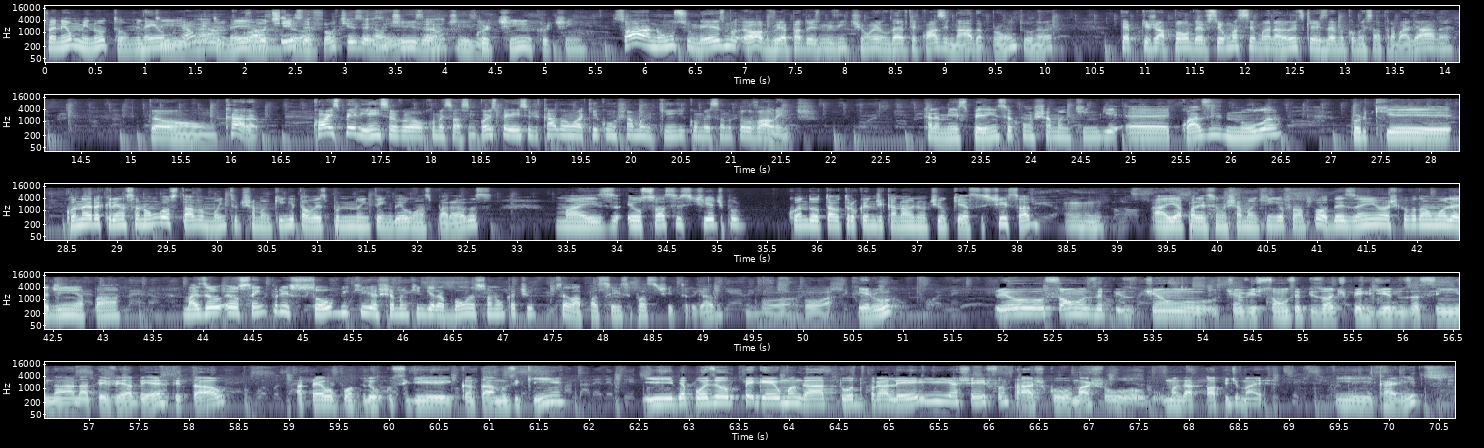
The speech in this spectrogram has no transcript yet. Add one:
Foi nem um minuto? Um minuto Nem um- e, é um minuto e meio? Foi um teaser, foi um É teaserzinho. um teaser, é um teaser. Curtinho, curtinho. Só anúncio mesmo, é óbvio, é pra 2021, ele não deve ter quase nada pronto, né? Até porque o Japão deve ser uma semana antes que eles devem começar a trabalhar, né? Então, cara, qual a experiência, eu vou começar assim, qual a experiência de cada um aqui com o Shaman King, começando pelo Valente? Cara, minha experiência com Shaman King é quase nula, porque quando eu era criança eu não gostava muito de Shaman King, talvez por não entender algumas paradas, mas eu só assistia, tipo, quando eu tava trocando de canal e não tinha o que assistir, sabe? Uhum. Aí apareceu um Shaman King eu falava, pô, desenho, acho que eu vou dar uma olhadinha, pá. Mas eu, eu sempre soube que a Shaman King era bom, eu só nunca tive, sei lá, paciência pra assistir, tá ligado? Boa, boa. Eru? Eu só uns episódios. Tinha, um- tinha visto só uns episódios perdidos assim na, na TV aberta e tal. Até o ponto de eu conseguir cantar a musiquinha. E depois eu peguei o mangá todo pra ler e achei fantástico. Eu acho o, o mangá top demais. E Carlitos?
